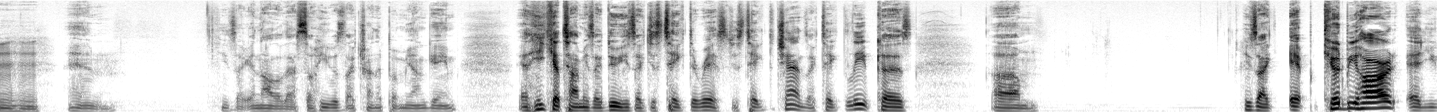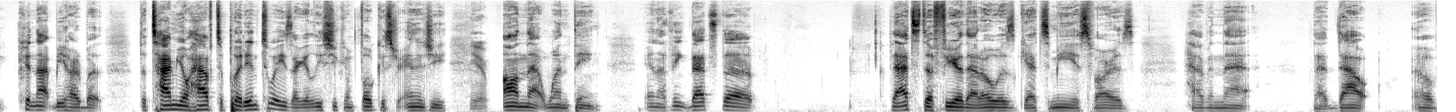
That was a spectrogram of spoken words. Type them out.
Mm-hmm. and he's like, and all of that. So he was like trying to put me on game, and he kept telling me, he's like, dude, he's like, just take the risk, just take the chance, like take the leap, because, um, he's like, it could be hard, and you could not be hard, but the time you'll have to put into it, he's like, at least you can focus your energy Yep. on that one thing, and I think that's the that's the fear that always gets me as far as having that that doubt of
